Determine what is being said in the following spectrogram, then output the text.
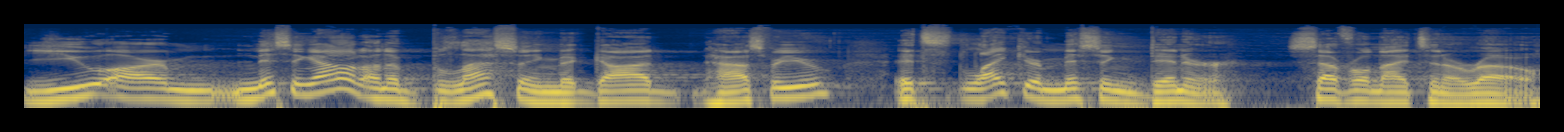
you are missing out on a blessing that God has for you. It's like you're missing dinner several nights in a row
